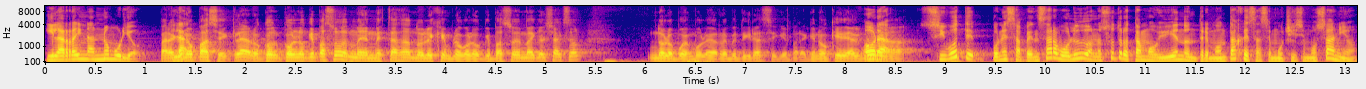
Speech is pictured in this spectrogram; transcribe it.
y la reina no murió. Para La- que no pase, claro, con, con lo que pasó, me, me estás dando el ejemplo, con lo que pasó de Michael Jackson, no lo pueden volver a repetir, así que para que no quede alguna... Ahora, si vos te pones a pensar, boludo, nosotros estamos viviendo entre montajes hace muchísimos años.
